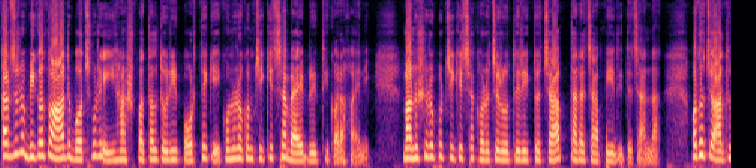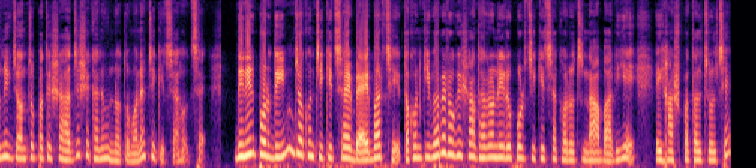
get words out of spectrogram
তার জন্য বিগত আট বছরে এই হাসপাতাল তৈরির পর থেকে কোনো রকম চিকিৎসা ব্যয় বৃদ্ধি করা হয়নি। মানুষের উপর চিকিৎসা খরচের অতিরিক্ত চাপ তারা চাপিয়ে দিতে চান না। অথচ আধুনিক যন্ত্রপাতির সাহায্যে সেখানে উন্নত মানের চিকিৎসা হচ্ছে। দিনের পর দিন যখন চিকিৎসায় ব্যয় বাড়ছে, তখন কীভাবে রোগী সাধারণের উপর চিকিৎসা খরচ না বাড়িয়ে এই হাসপাতাল চলছে?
